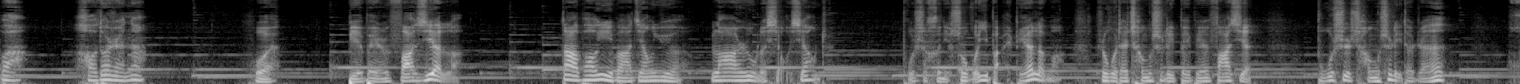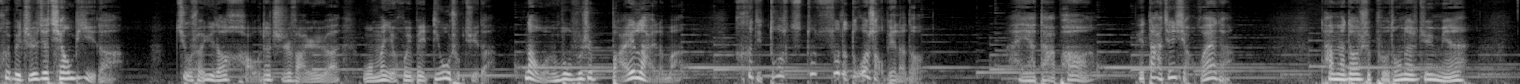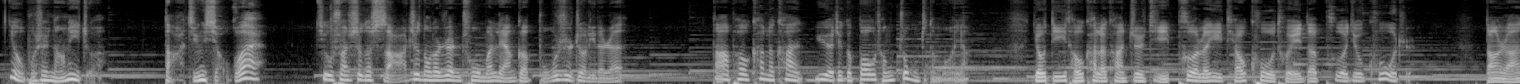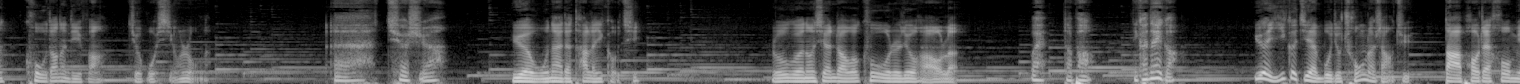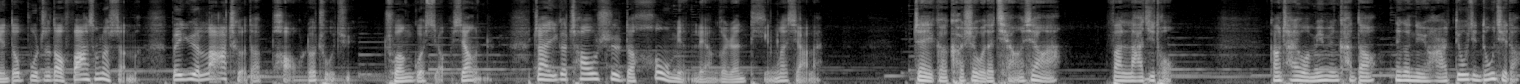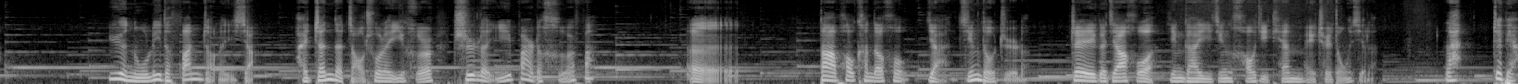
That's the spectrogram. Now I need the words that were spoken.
哇，好多人呢！喂，别被人发现了！大炮一把将月拉入了小巷子。不是和你说过一百遍了吗？如果在城市里被别人发现，不是城市里的人，会被直接枪毙的。就算遇到好的执法人员，我们也会被丢出去的。那我们不不是白来了吗？和你多多说了多少遍了都。哎呀，大炮，别大惊小怪的，他们都是普通的居民，又不是能力者。大惊小怪？就算是个傻子都能认出我们两个不是这里的人。大炮看了看月这个包成粽子的模样，又低头看了看自己破了一条裤腿的破旧裤子，当然裤裆的地方就不形容了。哎，确实啊。月无奈地叹了一口气。如果能先找个裤子就好了。喂，大炮，你看那个！月一个箭步就冲了上去，大炮在后面都不知道发生了什么，被月拉扯的跑了出去，穿过小巷子，在一个超市的后面，两个人停了下来。这个可是我的强项啊，翻垃圾桶。刚才我明明看到那个女孩丢进东西的。月努力的翻找了一下。还真的找出了一盒吃了一半的盒饭，呃，大炮看到后眼睛都直了，这个家伙应该已经好几天没吃东西了。来这边，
